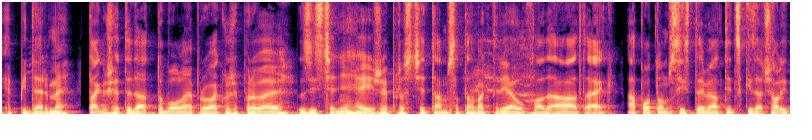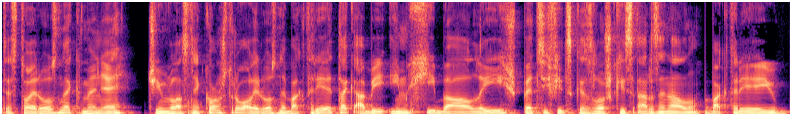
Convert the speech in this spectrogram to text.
epiderme. Takže teda to bolo najprv akože prvé zistenie, hej, že proste tam sa tá baktéria ukladá a tak. A potom systematicky začali testovať rôzne kmene, čím vlastne konštruovali rôzne baktérie tak, aby im chýbali špecifické zložky z arzenálu. Baktérie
